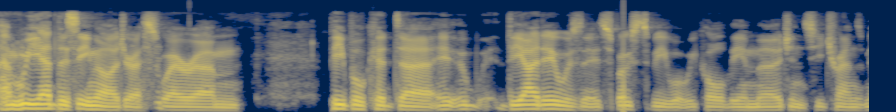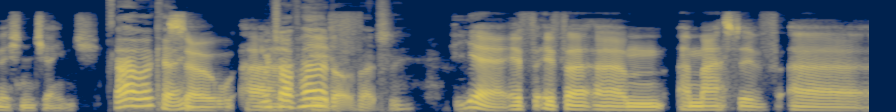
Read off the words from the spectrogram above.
and we had this email address where um, people could. Uh, it, the idea was that it's supposed to be what we call the emergency transmission change. Oh, okay. So, Which uh, I've heard if- of, actually. Yeah, if if a um a massive uh,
